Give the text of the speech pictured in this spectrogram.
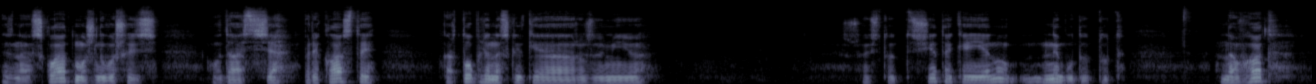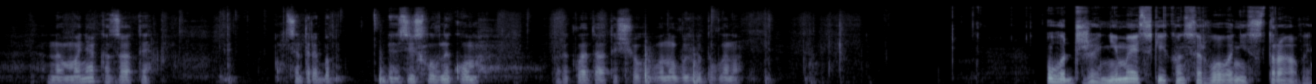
Не знаю, склад, можливо, щось вдасться перекласти. Картоплю, наскільки я розумію. Щось тут ще таке є. Ну, не буду тут навгад, навмання казати. Це треба зі словником перекладати, чого воно виготовлено. Отже, німецькі консервовані страви.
